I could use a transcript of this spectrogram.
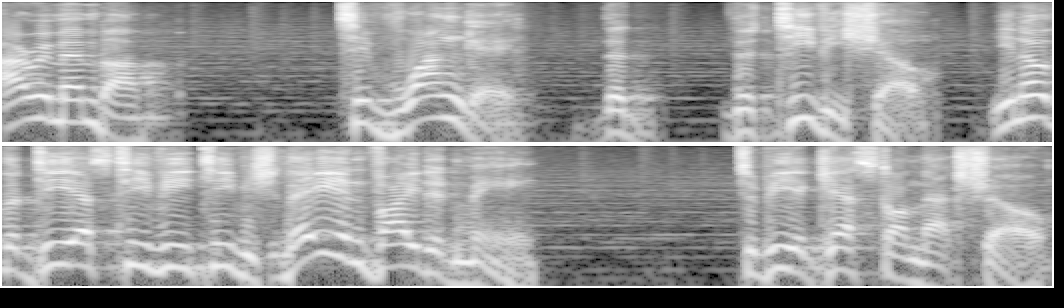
I remember Tivwange, the the TV show. You know the DSTV TV show. They invited me to be a guest on that show.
